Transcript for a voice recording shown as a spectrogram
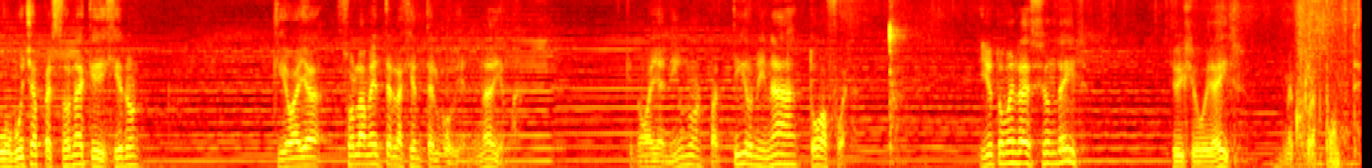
Hubo muchas personas que dijeron que vaya solamente la gente del gobierno, nadie más. Que no vaya ni uno al partido ni nada, todo afuera. Y yo tomé la decisión de ir. Yo dije, voy a ir, me corresponde.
